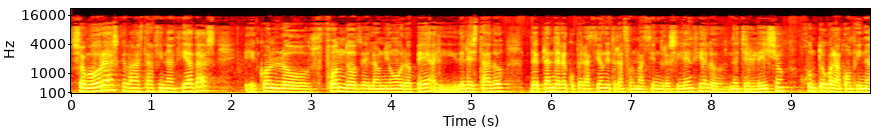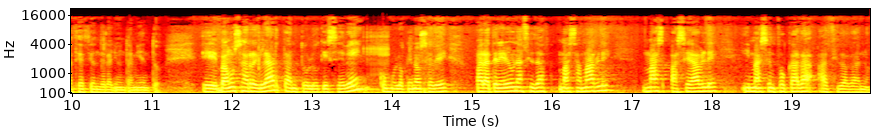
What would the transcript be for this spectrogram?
Son obras que van a estar financiadas eh, con los fondos de la Unión Europea y del Estado del Plan de Recuperación y Transformación y Resiliencia, los Next Generation, junto con la confinanciación del Ayuntamiento. Eh, vamos a arreglar tanto lo que se ve como lo que no se ve para tener una ciudad más amable, más paseable y más enfocada al ciudadano.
